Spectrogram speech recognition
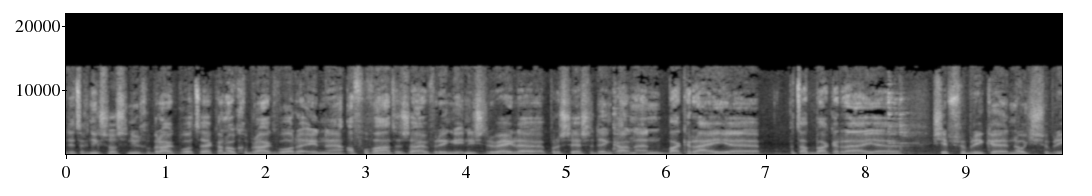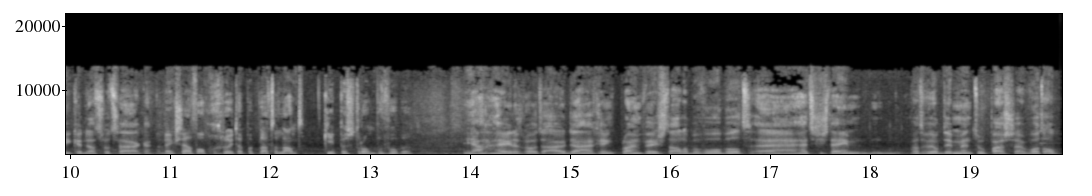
de techniek zoals die nu gebruikt wordt... Kan ook gebruikt worden in afvalwaterzuiveringen, industriële processen. Denk aan een bakkerij, patatbakkerijen, chipsfabrieken, nootjesfabrieken, dat soort zaken. Dan ben ik zelf opgegroeid op het platteland. Kippenstrom bijvoorbeeld. Ja, hele grote uitdaging. Pluimveestallen bijvoorbeeld. Uh, het systeem wat we op dit moment toepassen wordt al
